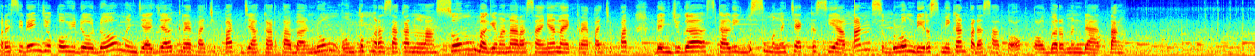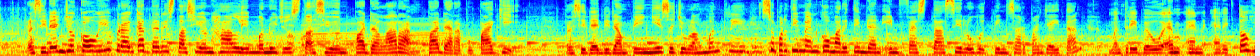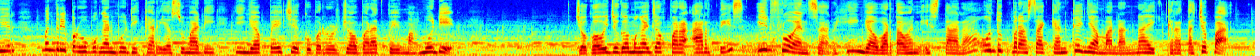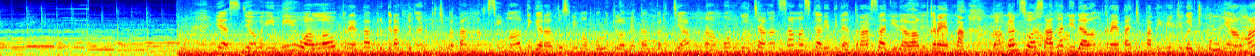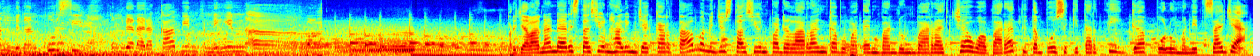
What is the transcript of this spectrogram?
Presiden Joko Widodo menjajal kereta cepat Jakarta-Bandung untuk merasakan langsung bagaimana rasanya naik kereta cepat dan juga sekaligus mengecek kesiapan sebelum diresmikan pada 1 Oktober mendatang. Presiden Jokowi berangkat dari stasiun Halim menuju stasiun Padalarang pada Rabu pagi. Presiden didampingi sejumlah menteri seperti Menko Maritim dan Investasi Luhut Binsar Panjaitan, Menteri BUMN Erick Thohir, Menteri Perhubungan Budi Karya Sumadi, hingga PC Gubernur Jawa Barat B. Mahmudin. Jokowi juga mengajak para artis, influencer, hingga wartawan istana untuk merasakan kenyamanan naik kereta cepat. Ya, sejauh ini walau kereta bergerak dengan kecepatan maksimal 350 km per jam, namun guncangan sama sekali tidak terasa di dalam kereta. Bahkan suasana di dalam kereta cepat ini juga cukup nyaman dengan kursi, kemudian ada kabin pendingin uh, ruang Perjalanan dari stasiun Halim Jakarta menuju stasiun Padalarang Kabupaten Bandung Barat, Jawa Barat ditempuh sekitar 30 menit saja.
